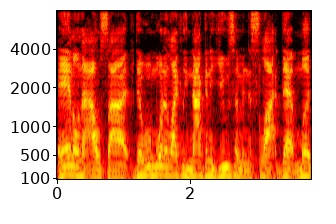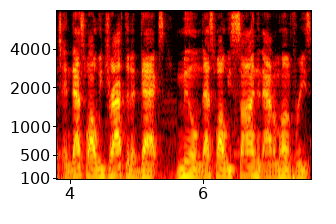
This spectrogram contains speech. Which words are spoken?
and on the outside that we're more than likely not going to use him in the slot that much. And that's why we drafted a Dax Milne. That's why we signed an Adam Humphries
